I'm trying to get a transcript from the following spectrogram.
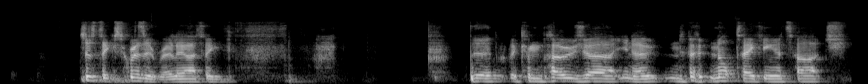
just exquisite, really. I think the the composure, you know, not taking a touch,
